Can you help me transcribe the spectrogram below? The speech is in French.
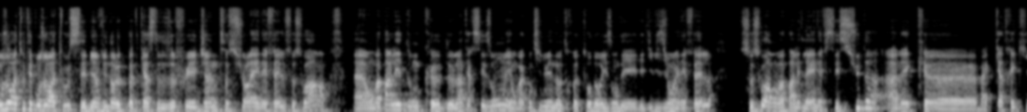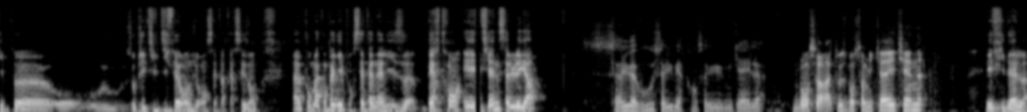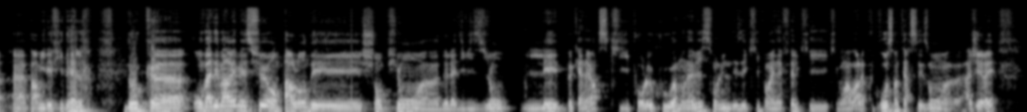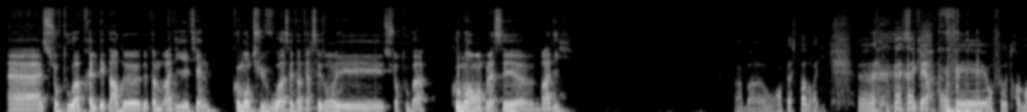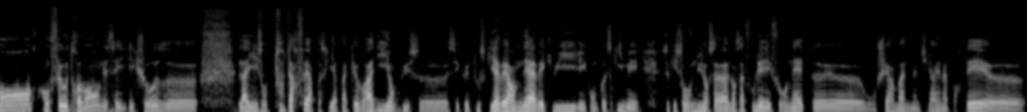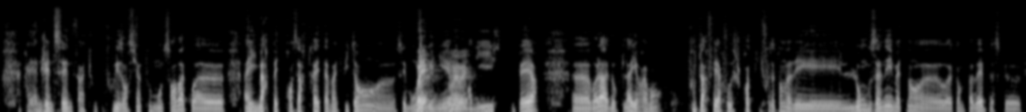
Bonjour à toutes et bonjour à tous et bienvenue dans le podcast de The Free Agent sur la NFL ce soir. Euh, on va parler donc de l'intersaison et on va continuer notre tour d'horizon des, divisions NFL. Ce soir, on va parler de la NFC Sud avec euh, bah, quatre équipes euh, aux, aux, objectifs différents durant cette intersaison. pour m'accompagner pour cette analyse, Bertrand et Étienne. Salut les gars. Salut à vous, salut Bertrand, salut Michael. Bonsoir à tous, bonsoir Mika et Étienne. Les fidèles, euh, parmi les fidèles. Donc, euh, on va démarrer, messieurs, en parlant des champions euh, de la division, les Buccaneers, qui, pour le coup, à mon avis, sont l'une des équipes en NFL qui, vont avoir la plus grosse intersaison à gérer, surtout après le départ de, de, Tom Brady. Étienne, comment tu vois cette intersaison et surtout, bah, comment remplacer Brady? Ah bah, on remplace pas Brady. Euh, c'est clair. on, fait, on fait autrement, on fait autrement, on essaye quelque chose. Euh, là, ils ont tout à refaire parce qu'il n'y a pas que Brady en plus. Euh, c'est que tout ce qu'il avait emmené avec lui, les Gronkowski, mais ceux qui sont venus dans sa, dans sa foulée, les Fournettes, ou Sherman, même s'il n'a rien apporté, Ryan Jensen, enfin tous les anciens, tout le monde s'en va. quoi. Ali Marpet prend sa retraite à 28 ans, c'est bon, il a gagné, Brady, super. voilà, donc là, il y a vraiment tout à refaire. Faut, je crois qu'il faut s'attendre à des longues années maintenant euh, à Tampa Bay parce que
